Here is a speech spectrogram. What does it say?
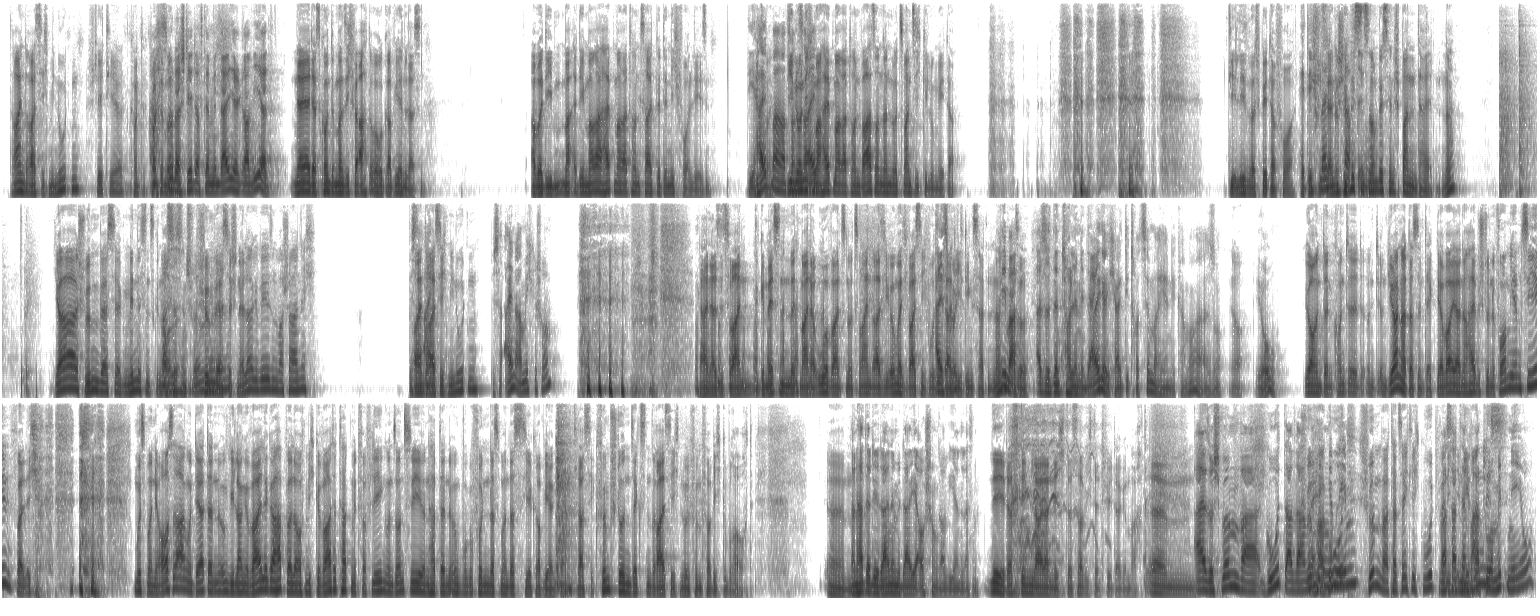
33 Minuten steht hier. Konnte, Ach konnte so, man, da steht auf der Medaille graviert. naja, das konnte man sich für 8 Euro gravieren lassen. Aber die, die Mara Halbmarathonzeit bitte nicht vorlesen. Die Die noch nicht Halbmarathonzeit. mal Halbmarathon war, sondern nur 20 Kilometer. Die lesen wir später vor. Hätte ich Das vielleicht geschafft Wir müssen es noch ein bisschen spannend halten, ne? Ja, Schwimmen wäre es ja mindestens genauso. ist denn Schwimmen Schwimmen wärst du gewesen? schneller gewesen wahrscheinlich. bist, du ein, 33 Minuten. bist du einarmig geschwommen? Nein, also es waren gemessen mit meiner Uhr waren es nur 32 irgendwas. Ich weiß nicht, wo sie Alles da gut. die Dings hatten. Ne? Prima. Also, Also, eine tolle Medaille. Ich halte die trotzdem mal hier in die Kamera. Also, ja. jo. Ja, und dann konnte, und, und Jörn hat das entdeckt. Der war ja eine halbe Stunde vor mir im Ziel, weil ich, muss man ja auch sagen, und der hat dann irgendwie Langeweile gehabt, weil er auf mich gewartet hat mit Verpflegen und sonst wie und hat dann irgendwo gefunden, dass man das hier gravieren kann. Klassik. Fünf Stunden 36, 05 habe ich gebraucht. Ähm, Dann hat er dir deine Medaille auch schon gravieren lassen. nee, das ging leider nicht. Das habe ich dann später gemacht. Ähm, Also, Schwimmen war gut. Da waren Schwimmen wir war hängen gut. geblieben. Schwimmen war tatsächlich gut. Wenn ich in die Wassertemperatur Rangliste- mit Neo.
